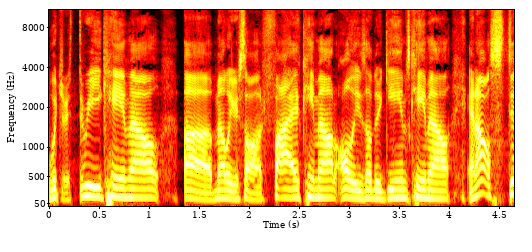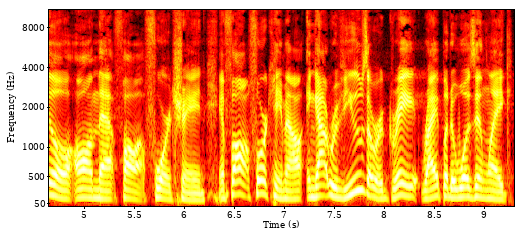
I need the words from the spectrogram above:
Witcher 3 came out, uh, Metal Gear Solid 5 came out, all these other games came out, and I was still on that Fallout 4 train. And Fallout 4 came out and got reviews that were great, right? But it wasn't like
